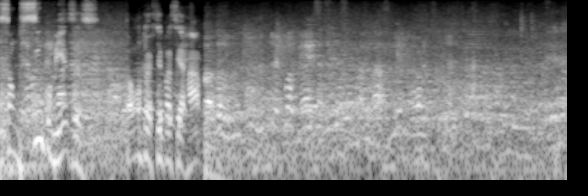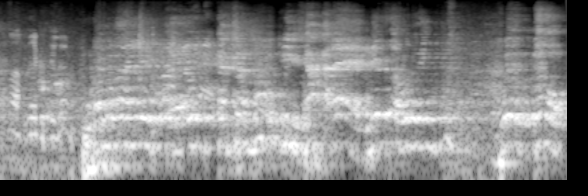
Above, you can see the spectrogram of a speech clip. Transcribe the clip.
São cinco mesas. Então vamos torcer para ser rápido. Vamos lá, ele, ele, Caxambu e Jacaré, mesa 1, hein? Jogão.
